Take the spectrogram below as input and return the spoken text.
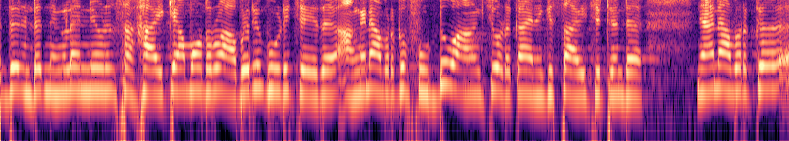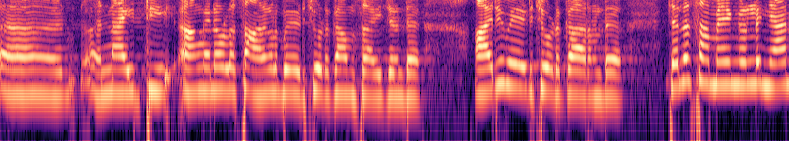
ഇതുണ്ട് നിങ്ങൾ എന്നോട് സഹായിക്കാമോ എന്നുള്ള അവരും കൂടി ചെയ്ത് അങ്ങനെ അവർക്ക് ഫുഡ് വാങ്ങിച്ചു കൊടുക്കാൻ എനിക്ക് സഹായിച്ചിട്ടുണ്ട്. ഞാൻ അവർക്ക് നൈറ്റി അങ്ങനെയുള്ള സാധനങ്ങൾ മേടിച്ചു കൊടുക്കാൻ സഹായിച്ചിട്ടുണ്ട്. അരി മേടിച്ചു കൊടുക്കാറുണ്ട്. ചില സമയങ്ങളിൽ ഞാൻ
